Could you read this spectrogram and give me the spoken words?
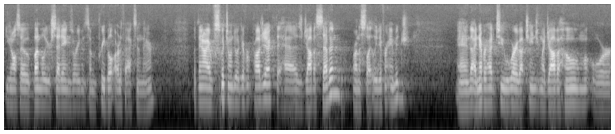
You can also bundle your settings or even some pre-built artifacts in there. But then I switch onto a different project that has Java 7, run a slightly different image. And I never had to worry about changing my Java home or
